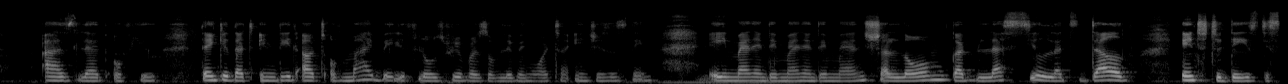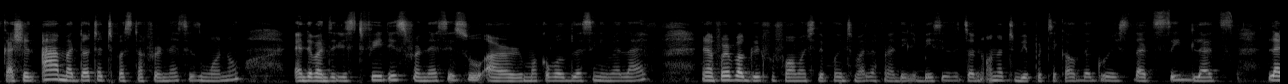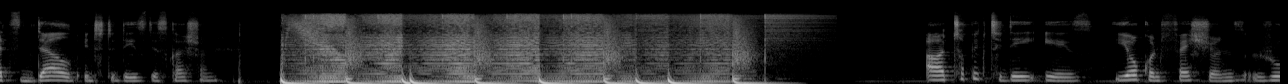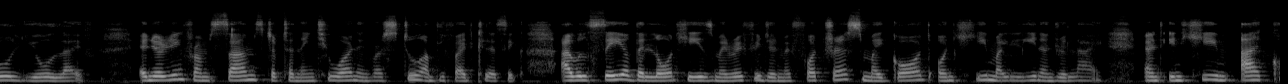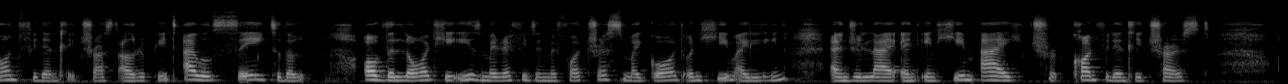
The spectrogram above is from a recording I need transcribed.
as led of you. Thank you that indeed out of my belly flows rivers of living water in Jesus' name. Amen and amen and amen. Shalom. God bless you. Let's delve into today's discussion. I'm a daughter to Pastor Phronesis Mono and Evangelist Fidis Phronesis, who are a remarkable blessing in my life. And I'm forever grateful for how much they point to my life on a daily basis. It's an honor to be a partaker of the grace. That's it. Let's let's delve into today's discussion. Our topic today is Your Confessions Rule Your Life. And you're reading from Psalms chapter 91 and verse 2, Amplified Classic. I will say of the Lord, He is my refuge and my fortress, my God, on Him I lean and rely, and in Him I confidently trust. I'll repeat, I will say to the of the Lord, He is my refuge and my fortress, my God, on Him I lean and rely, and in Him I tr- confidently trust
